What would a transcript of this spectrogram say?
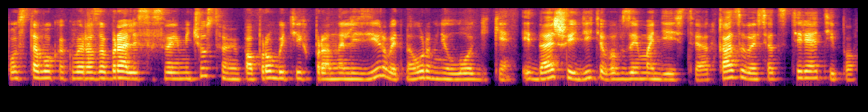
После того, как вы разобрались со своими чувствами, попробуйте их проанализировать на уровне логики. И дальше идите во взаимодействие, отказываясь от стереотипов.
